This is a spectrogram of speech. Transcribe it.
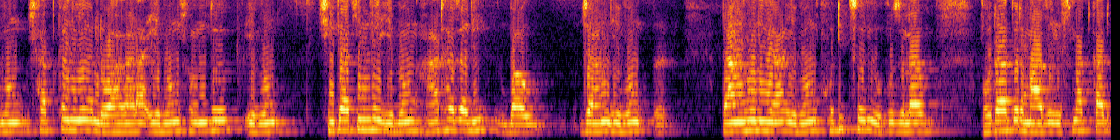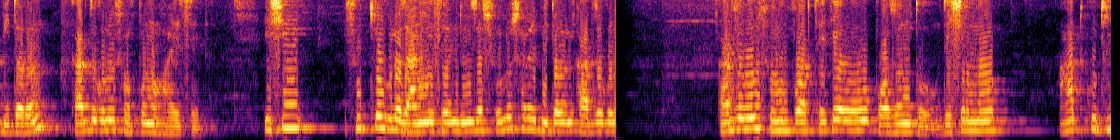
এবং সাতকানিয়া, লোহাগাড়া এবং সন্দক এবং সীতাকুণ্ড এবং হাটহাজারি, বাউজান এবং রাঙ্গুনিয়া এবং ফটিকছড়ি উপজেলা ভোটারদের মাঝে স্মার্ট কার্ড বিতরণ কার্যক্রম সম্পন্ন হয়েছে। ইসি সূত্রগুলো জানিয়েছেন, দুই হাজার ষোলো সালে বিতরণ কার্যক্রম কার্যক্রম শুরুর পর থেকে ও পর্যন্ত দেশের মোট আট কোটি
